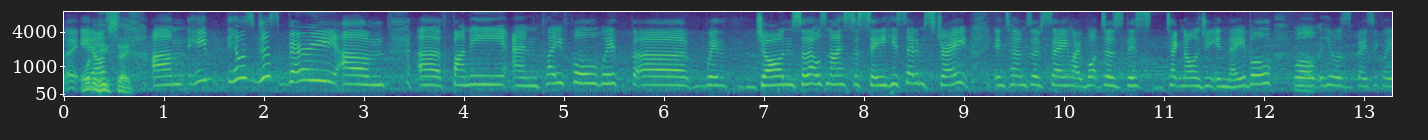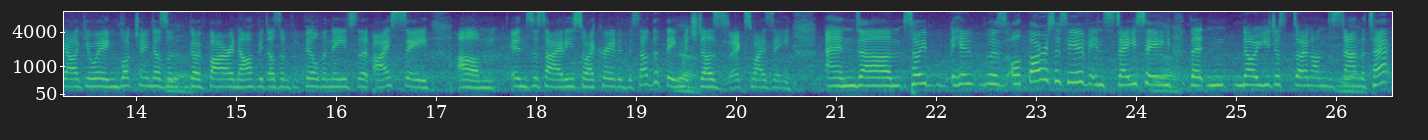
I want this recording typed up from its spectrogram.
uh, did he say? Um, he, he was just very um, uh, funny and playful with uh, with John, so that was nice to see. He set him straight in terms of saying like, what does this technology enable? Well, he was basically arguing blockchain doesn't Yeah. go far enough. It doesn't fulfill the needs that I see um, in society. So I created this other thing which does X, Y, Z. And um, so he, he was authoritative in stating Yeah. that no, you just don't understand Yeah. the tech.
